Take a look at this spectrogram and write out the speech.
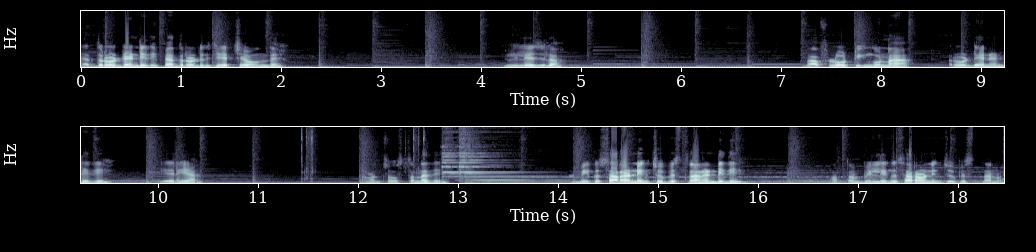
పెద్ద రోడ్డు అండి ఇది. పెద్ద రోడ్డుకి చేర్చే ఉంది. విలేజ్లో. బాగా ఫ్లోటింగ్ ఉన్న రోడ్డేనండి ఇది ఏరియా. మనం చూస్తున్నది. ఇప్పుడు మీకు సరౌండింగ్ చూపిస్తున్నానండి ఇది. మొత్తం బిల్డింగ్ సరౌండింగ్ చూపిస్తున్నాను.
